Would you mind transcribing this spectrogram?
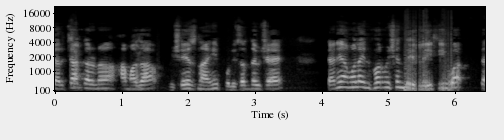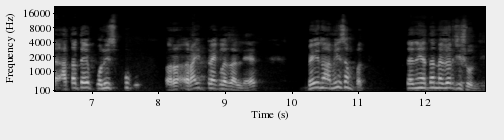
चर्चा. करणं हा माझा विषयच नाही पोलिसांचा विषय आहे. त्याने आम्हाला इन्फॉर्मेशन दिली की बा आता ते पोलीस खूप राईट ट्रॅकला चालले आहेत. बेनामी संपत्ती. त्याने आता नगरची शोधली.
